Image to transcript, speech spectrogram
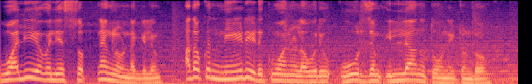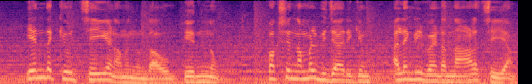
വലിയ വലിയ സ്വപ്നങ്ങളുണ്ടെങ്കിലും അതൊക്കെ നേടിയെടുക്കുവാനുള്ള ഒരു ഊർജം ഇല്ലാന്ന് തോന്നിയിട്ടുണ്ടോ? എന്തൊക്കെയോ ചെയ്യണമെന്നുണ്ടാവും എന്നും. പക്ഷെ നമ്മൾ വിചാരിക്കും അല്ലെങ്കിൽ വേണ്ട നാളെ ചെയ്യാം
